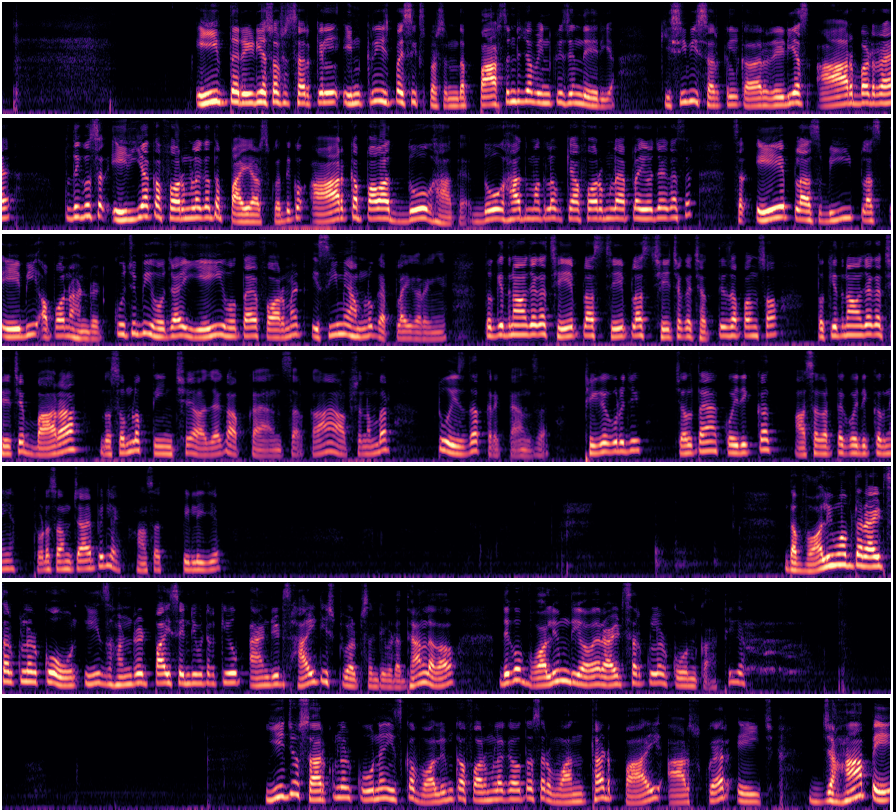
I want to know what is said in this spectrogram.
If the radius of circle increase by six the percentage of increase in the area किसी भी सर्कल का रेडियस आर बढ़ रहा है तो देखो सर एरिया का फॉर्मूला क्या था? पाई आर स्क्वायर देखो आर का पावर दो घात है। दो घात मतलब क्या फॉर्मूला अप्लाई हो जाएगा sir sir A plus B plus A B upon hundred कुछ भी हो जाए, यही होता है फॉर्मेट इसी में हम लोग अप्लाई करेंगे। तो कितना हो जाएगा? छः प्लस छः प्लस छः छः छत्तीस अपन सौ. तो कितना हो जाएगा? छः छः बारह दशमलव तीन छः आ जाएगा आपका आंसर कहाँ है? Option number two is the correct answer ठीक है गुरु जी चलते हैं, कोई दिक्कत? आशा करते कोई दिक्कत नहीं है। थोड़ा सा हम चाय पी लें? हाँ सर, पी लीजिए। The volume of the right circular cone is 100 pi centimetre cube and its height is 12 centimetre ध्यान लगाओ। देखो वॉल्यूम दिया हुआ है राइट सर्कुलर कोन का, ठीक है? ये जो सर्कुलर कोन है, इसका वॉल्यूम का फॉर्मूला क्या होता है sir one third pi R square H जहाँ पे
